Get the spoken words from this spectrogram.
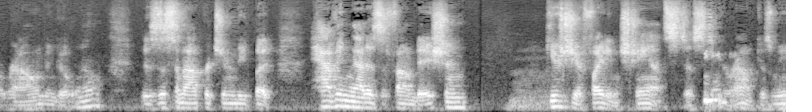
around and go, well, is this an opportunity? But having that as a foundation gives you a fighting chance to stick around because we,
